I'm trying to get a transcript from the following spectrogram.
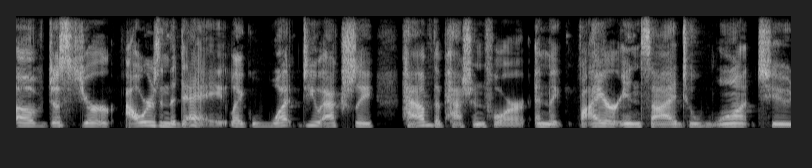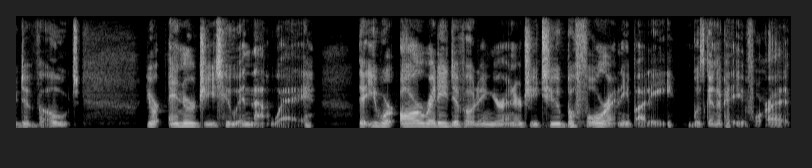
of just your hours in the day. Like, what do you actually have the passion for and the fire inside to want to devote your energy to in that way that you were already devoting your energy to before anybody was going to pay you for it?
